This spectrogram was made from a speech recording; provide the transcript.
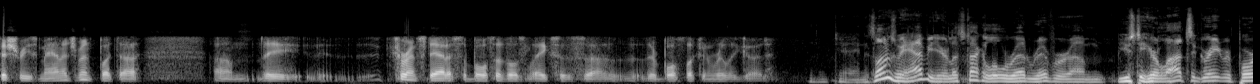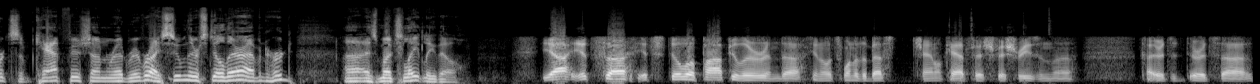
fisheries management. But uh, um, they, the current status of both of those lakes is uh, they're both looking really good. Okay, and as long as we have you here, let's talk a little Red River. Um, used to hear lots of great reports of catfish on Red River. I assume they're still there. I haven't heard uh, as much lately, though. Yeah, it's uh, it's still a popular, and uh, you know, it's one of the best channel catfish fisheries in the. Or it's, or it's uh,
